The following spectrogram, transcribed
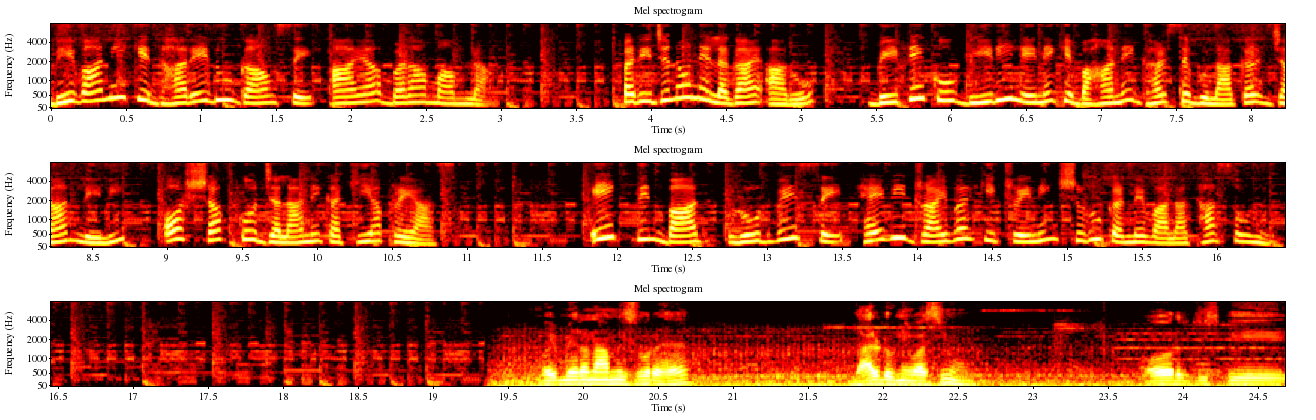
भिवानी के धारेडू गाँव से आया बड़ा मामला। परिजनों ने लगाए आरोप, बेटे को बीड़ी लेने के बहाने घर से बुलाकर जान ले ली और शव को जलाने का किया प्रयास। एक दिन बाद रोडवेज़ से हैवी ड्राइवर की ट्रेनिंग शुरू करने वाला था सोनू। भाई, मेरा नाम ईश्वर है। धारेडू निवासी हूँ और जिसकी,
